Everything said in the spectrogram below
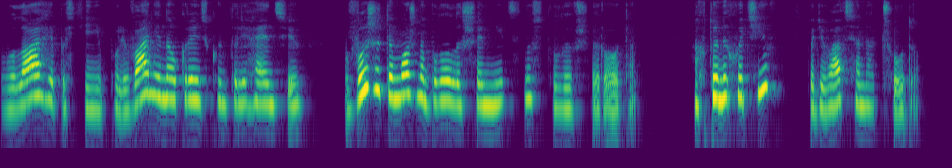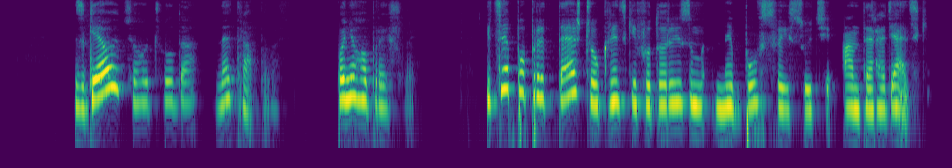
гулаги, постійні полювання на українську інтелігенцію вижити можна було лише міцно стуливши рота. А хто не хотів, сподівався на чудо. З Гео цього чуда не трапилось. По нього прийшли. І це попри те, що український футуризм не був в своїй суті антирадянським.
